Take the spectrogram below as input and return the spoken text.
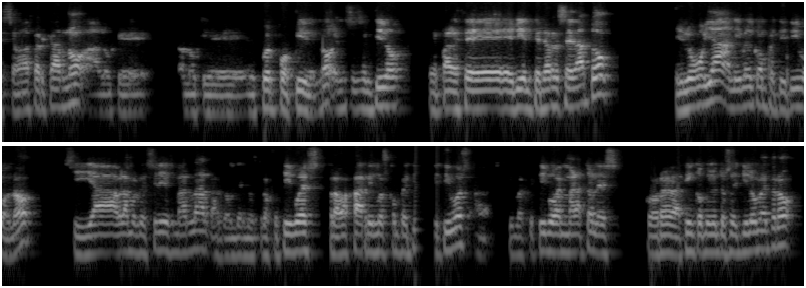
se va a acercar a, lo que, a lo que el cuerpo pide. ¿no? En ese sentido, me parece bien tener ese dato. Y luego ya a nivel competitivo, ¿no? Si ya hablamos de series más largas, donde nuestro objetivo es trabajar ritmos competitivos, si el objetivo en maratón es correr a 5 minutos el kilómetro,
